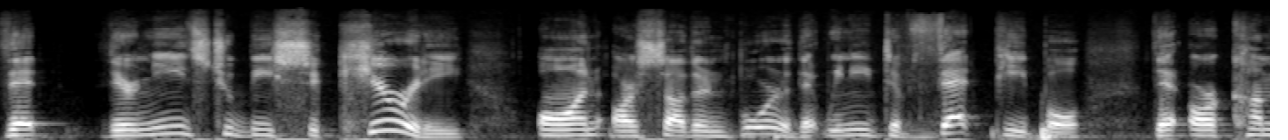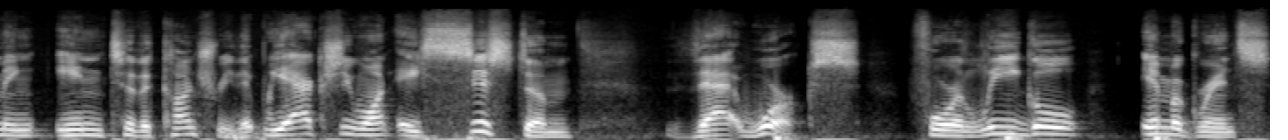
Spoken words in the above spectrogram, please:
that there needs to be security on our southern border, that we need to vet people that are coming into the country, that we actually want a system that works for legal immigrants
